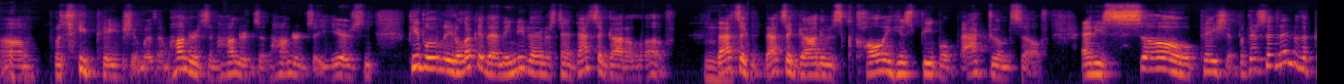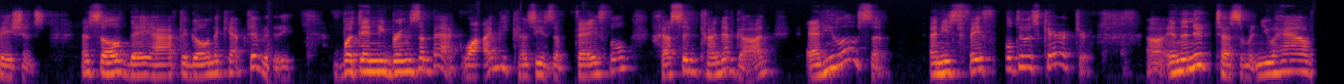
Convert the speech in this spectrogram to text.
Um, was he patient with them? Hundreds and hundreds and hundreds of years. And people need to look at that and they need to understand that's a God of love. Mm-hmm. That's a that's a God who's calling his people back to himself. And he's so patient. But there's an end to the patience. And so they have to go into captivity. But then he brings them back. Why? Because he's a faithful, chesed kind of God, and he loves them and he's faithful to his character. Uh, in the New Testament, you have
